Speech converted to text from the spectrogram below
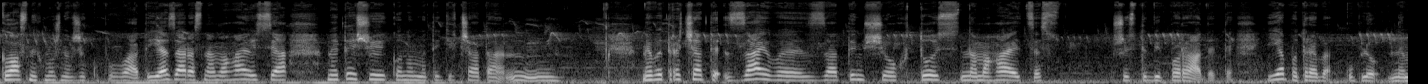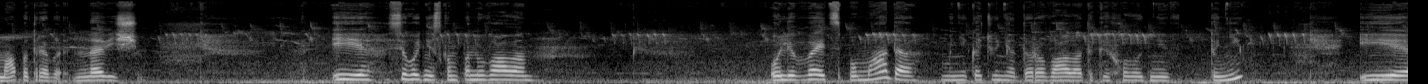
класних можна вже купувати. Я зараз намагаюся не те, що економити дівчата, не витрачати зайве за тим, що хтось намагається щось тобі порадити. Є потреба, куплю, нема потреби, навіщо? І сьогодні скомпонувала олівець помада. Мені Катюня дарувала такий холодний тонік. І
